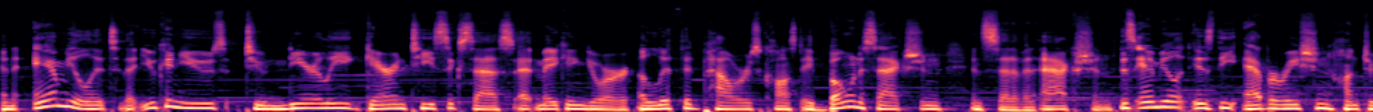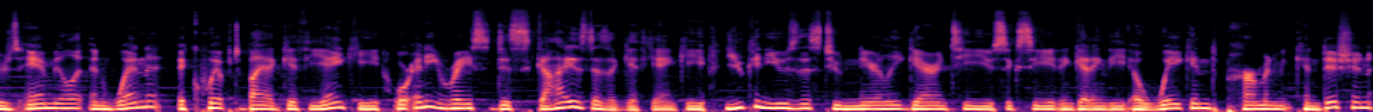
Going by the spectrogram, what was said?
an amulet that you can use to nearly guarantee success at making your Illithid powers cost a bonus action instead of an action. This amulet is the Aberration Hunter's Amulet, and when equipped by a Githyanki or any race disguised as a Githyanki, you can use this to nearly guarantee you succeed in getting the Awakened Permanent Condition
